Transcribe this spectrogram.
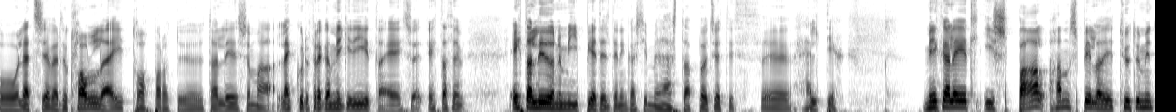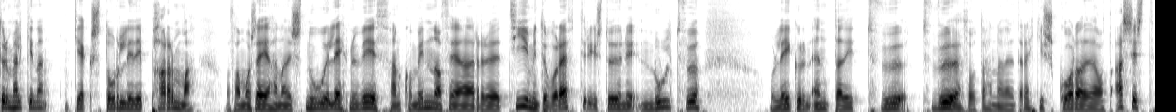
og Lecce verður klálega í topparötu þetta lið sem að leggur frekar mikið í þetta eitt af, þeim, eitt af liðunum í bjöldinni kannski með þesta budgetið uh, held ég. Mikael Egil í Spal, hann spilaði 20 myndur um helgina gegn stórliði Parma. Og þá má segja hann hafi snúið leiknum við. Hann kom inn á þegar 10 myndur voru eftir í stöðunni 0-2 og leikurinn endaði 2-2 þótt að hann hafi ekki skoraði átt assist.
